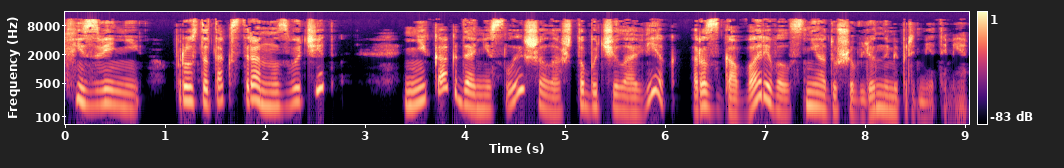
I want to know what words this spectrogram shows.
Извини, просто так странно звучит. Никогда не слышала, чтобы человек разговаривал с неодушевленными предметами.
